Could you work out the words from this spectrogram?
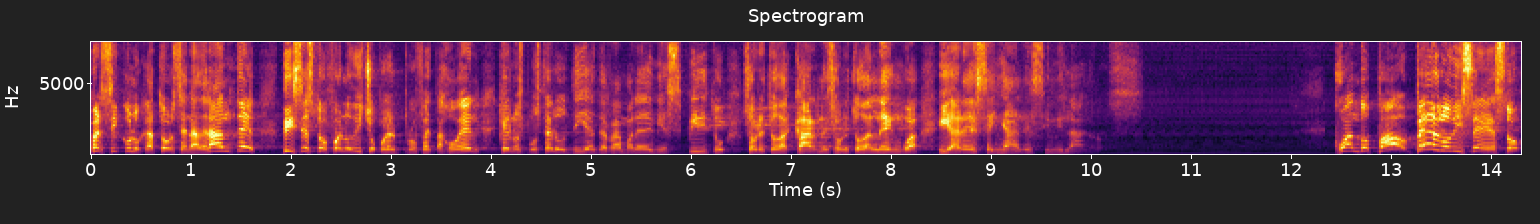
versículo 14 en adelante. Dice esto fue lo dicho por el profeta Joel, que en los posteros días derramaré de mi espíritu sobre toda carne, sobre toda lengua, y haré señales y milagros. Cuando Pedro dice esto,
